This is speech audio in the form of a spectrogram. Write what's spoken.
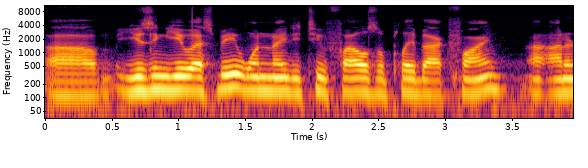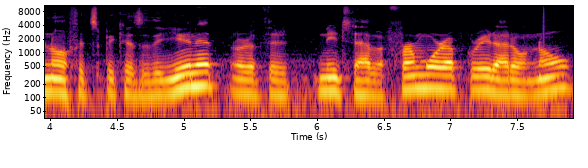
Um, using USB, 192 files will play back fine. I, I, don't know if it's because of the unit or if it needs to have a firmware upgrade, I don't know,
